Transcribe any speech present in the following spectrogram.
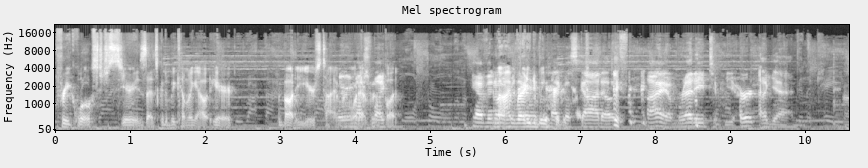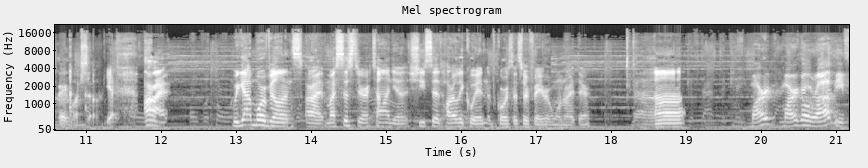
prequel series that's going to be coming out here in about a year's time Very or whatever. like- But Kevin, No, I'm ready to be with hurt Michael. Scott of I am ready to be hurt again. very much so. Yeah. All right. We got more villains. All right. My sister, Tanya, she said Harley Quinn. Of course, that's her favorite one right there. Um, Uh, Mar- Margot Robbie,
